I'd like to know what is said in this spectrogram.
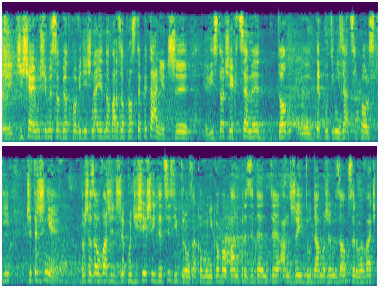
y, dzisiaj musimy sobie odpowiedzieć na jedno bardzo proste pytanie. Czy w istocie chcemy do y, deputinizacji Polski, czy też nie? Proszę zauważyć, że po dzisiejszej decyzji, którą zakomunikował pan prezydent Andrzej Duda, możemy zaobserwować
